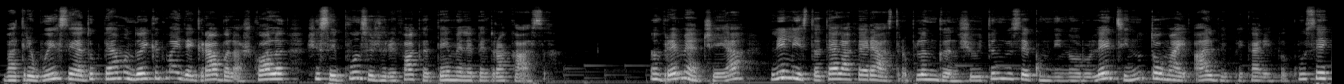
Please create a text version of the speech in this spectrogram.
Va trebui să-i aduc pe amândoi cât mai degrabă la școală și să-i pun să-și refacă temele pentru acasă. În vremea aceea, Lily stătea la fereastră, plângând și uitându-se cum din noruleții nu tocmai albe pe care îi făcuse,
